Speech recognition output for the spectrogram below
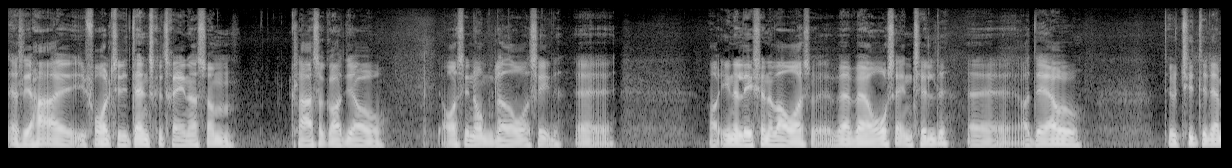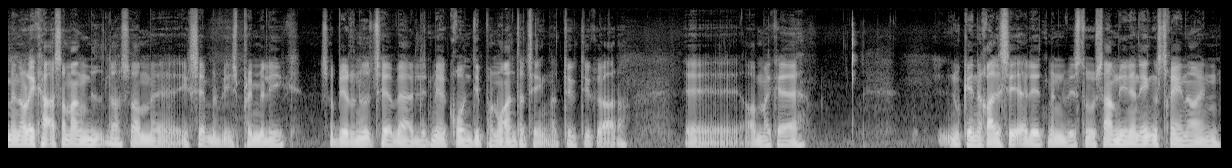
altså jeg har i forhold til de danske trænere, som klarer sig godt, jeg er jo også enormt glad over at se det. Øh, og en af lektierne var jo også, øh, hvad, hvad er årsagen til det? Øh, og det er jo det er jo tit det der med, når du ikke har så mange midler som øh, eksempelvis Premier League, så bliver du nødt til at være lidt mere grundig på nogle andre ting og dygtiggøre dig. Øh, og man kan, nu generalisere lidt, men hvis du sammenligner en engelsk træner og en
